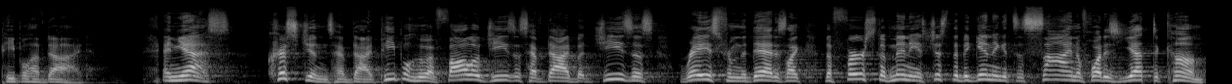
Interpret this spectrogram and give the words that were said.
people have died. And yes, Christians have died. People who have followed Jesus have died, but Jesus raised from the dead is like the first of many. It's just the beginning, it's a sign of what is yet to come.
